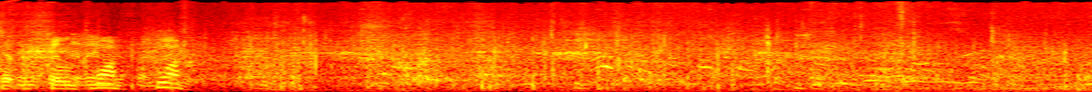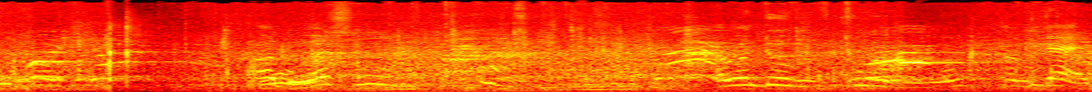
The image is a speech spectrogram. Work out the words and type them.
Get the phone, come on, come on. I'll do this. I won't do it with two of them. I'm dead.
